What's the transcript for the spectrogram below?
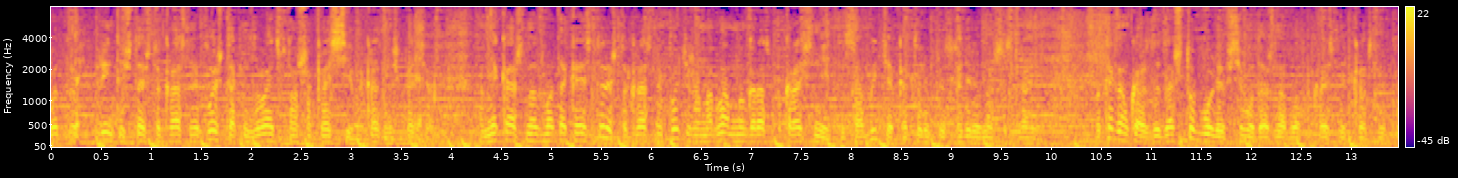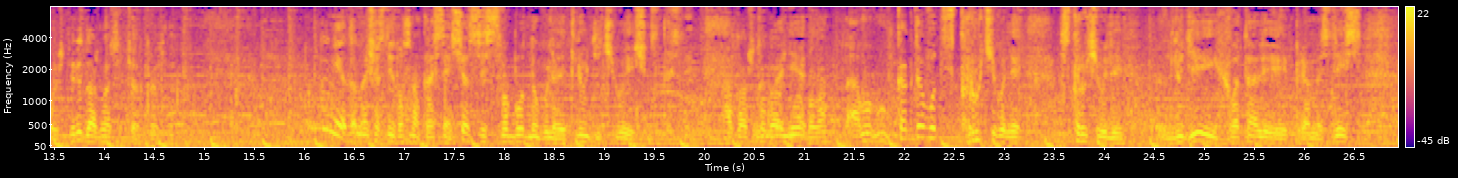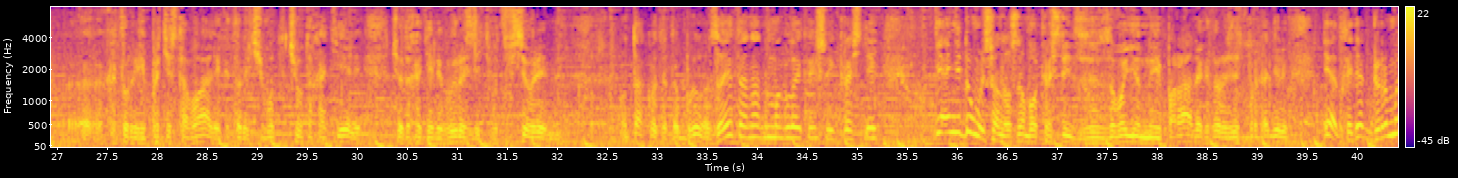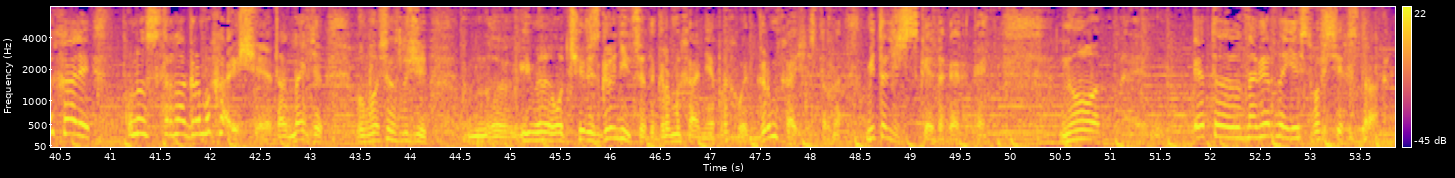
вот принято считать, что Красная площадь так называется, потому что красивая. Красная очень красивая. А мне кажется, у нас была такая история, что Красная площадь уже могла много раз покраснеть на события, которые происходили в нашей стране. Вот как вам кажется, за что более всего должна была покраснеть Красная площадь? Или должна сейчас краснеть? Ну нет, она сейчас не должна краснеть. Сейчас здесь свободно гуляют люди, чего ей сейчас краснеть? А за что должна не, была? а, когда вот скручивали, скручивали людей, хватали прямо здесь, которые протестовали, которые чего-то чего, хотели, что-то хотели выразить, вот все время. Вот так вот это было. За это она могла, конечно, и краснеть. Я не думаю, что она должна была краснеть за, за военные парады, которые здесь проходили. Нет, хотя громыхали. У нас страна громыхающая. Это, знаете, во всяком случае, э, именно вот через границу это громыхание проходит. Громыхающая страна. Металлическая такая какая-то. Но это, наверное, есть во всех странах.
